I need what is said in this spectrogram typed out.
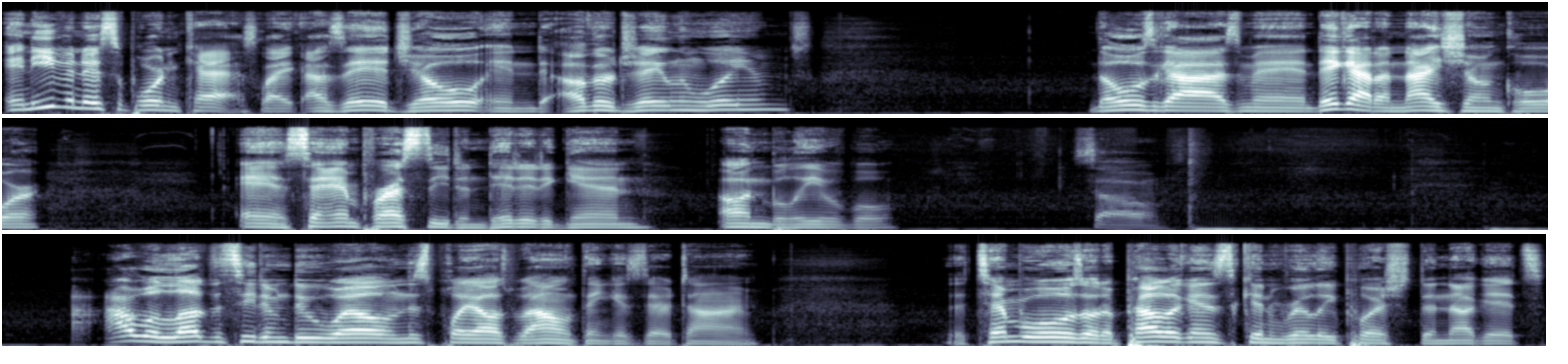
And even their supporting cast, like Isaiah Joe and the other Jalen Williams, those guys, man, they got a nice young core. And Sam Presti done did it again. Unbelievable. So I would love to see them do well in this playoffs, but I don't think it's their time. The Timberwolves or the Pelicans can really push the Nuggets,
